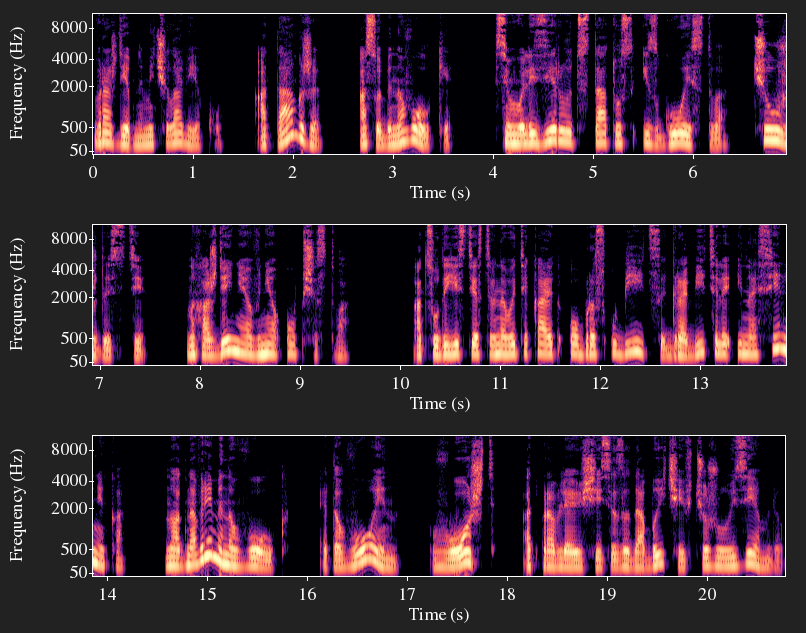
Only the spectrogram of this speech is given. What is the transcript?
враждебными человеку, а также, особенно волки, символизируют статус изгойства, чуждости, нахождения вне общества. Отсюда, естественно, вытекает образ убийцы, грабителя и насильника, но одновременно волк — это воин, вождь, отправляющийся за добычей в чужую землю.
